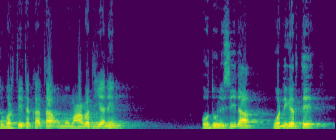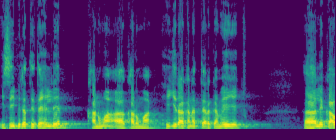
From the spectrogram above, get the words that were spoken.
dubartii takka taa umu macbad jedhaniin oduun isiidhaa wanni gartee isii biratti tahilleen kanuma karuma hijiraa kanatti argamee jechuudha. لقاء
